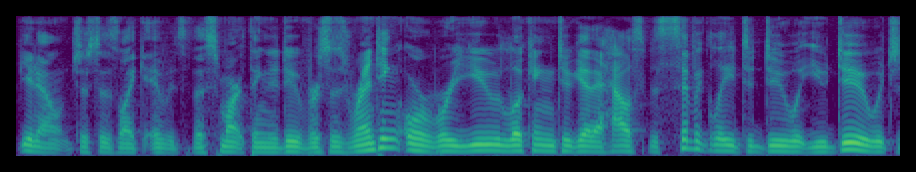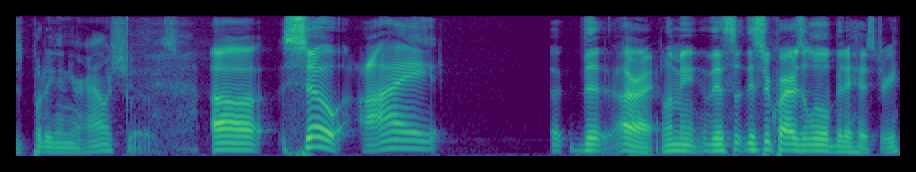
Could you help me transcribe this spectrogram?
you know, just as like it was the smart thing to do versus renting? Or were you looking to get a house specifically to do what you do, which is putting on your house shows? Uh, so I, the all right. Let me. This this requires a little bit of history.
